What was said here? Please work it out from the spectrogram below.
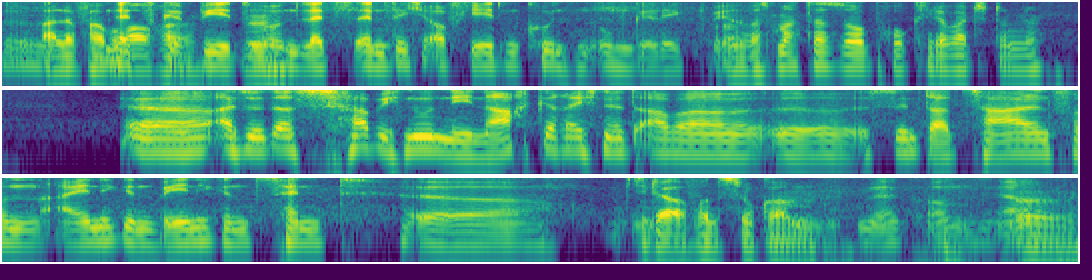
äh, Netzgebiet mhm. und letztendlich auf jeden Kunden umgelegt werden. Und was macht das so pro Kilowattstunde? Äh, also das habe ich nun nie nachgerechnet, aber äh, es sind da Zahlen von einigen wenigen Cent äh, die da auf uns zukommen. Kommen, ja. Mhm.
